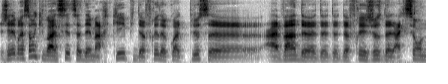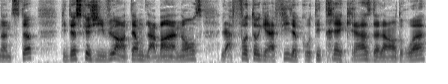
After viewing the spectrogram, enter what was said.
j'ai l'impression qu'il va essayer de se démarquer puis d'offrir de quoi de plus euh, avant d'offrir de, juste de l'action non-stop. Puis de ce que j'ai vu en termes de la bande-annonce, la photographie, le côté très crasse de l'endroit,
